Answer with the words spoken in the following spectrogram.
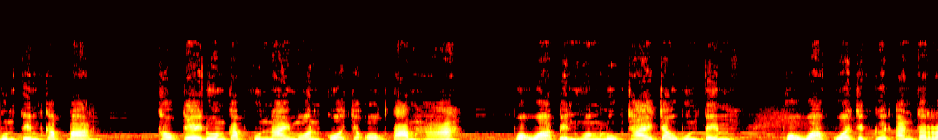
บุญเต็มกลับบ้าน เท่าแกดวงกับคุณนายหมอนก็จะออกตามหา เพราะว่าเป็นห่วงลูกชายเจ้าบุญเต็ม เพราะว่ากลัวจะเกิดอันตร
